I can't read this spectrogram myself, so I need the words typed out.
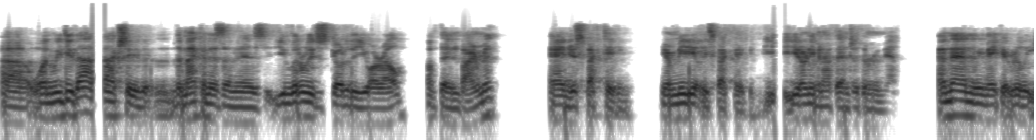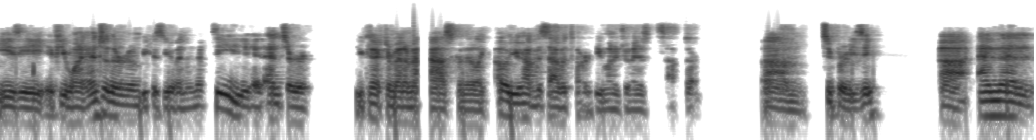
uh, when we do that, actually, the, the mechanism is you literally just go to the URL of the environment and you're spectating. You're immediately spectating. You, you don't even have to enter the room yet. And then we make it really easy. If you want to enter the room because you have an NFT, you hit enter, you connect your MetaMask, and they're like, oh, you have this avatar. Do you want to join as this avatar? Um, super easy. Uh, and then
